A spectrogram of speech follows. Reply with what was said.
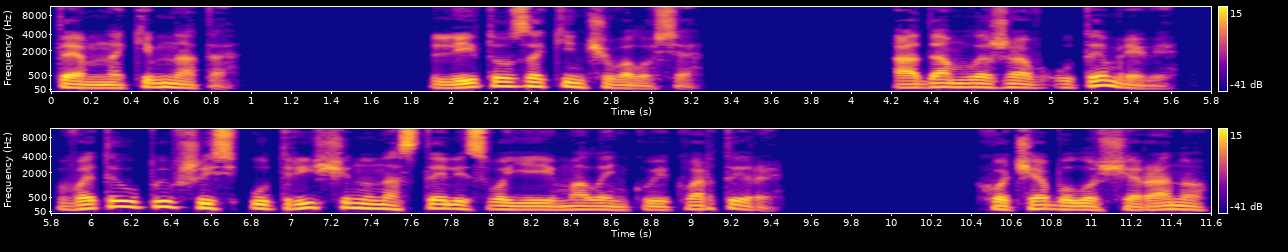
Темна кімната. Літо закінчувалося. Адам лежав у темряві, вете упившись у тріщину на стелі своєї маленької квартири. Хоча було ще рано,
